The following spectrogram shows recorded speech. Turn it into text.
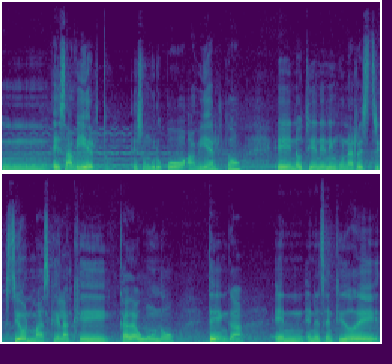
mm, es abierto, es un grupo abierto, eh, no tiene ninguna restricción más que la que cada uno tenga en, el sentido de,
